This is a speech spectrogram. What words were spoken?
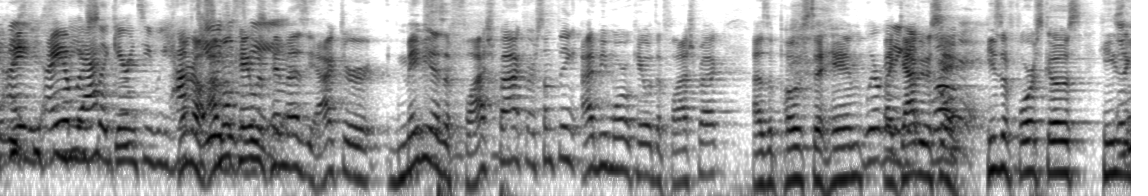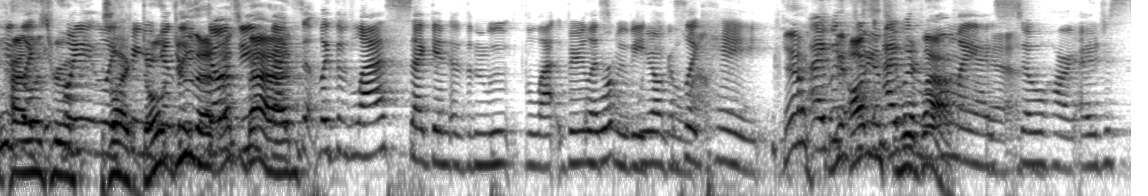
him to just I, be I the almost like actor? guarantee we have no, to. It I'm okay just with him as the actor. Maybe as a flashback or something, I'd be more okay with the flashback as opposed to him. We're like Gabby was well- saying, he's a Force Ghost. He's And in he's, Kylo's like, room. pointing, It's like, finger don't do like, that. Don't That's do bad. That. So- like the last second of the movie, the la- very last We're- movie, we all it's like, laugh. hey, Yeah, I would the just, audience I will would roll laugh. my eyes Yeah. so hard. I would just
